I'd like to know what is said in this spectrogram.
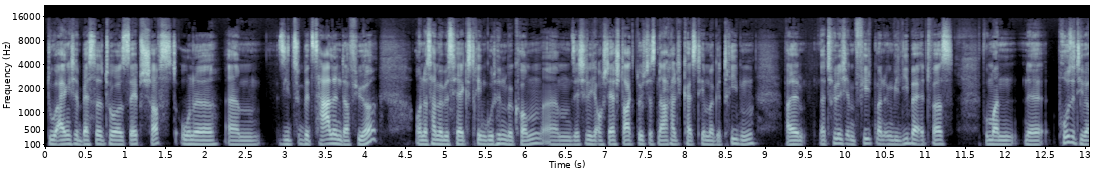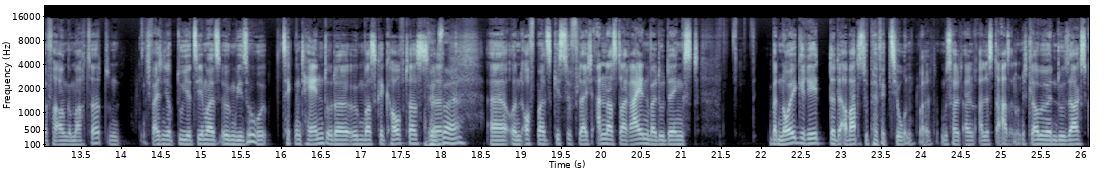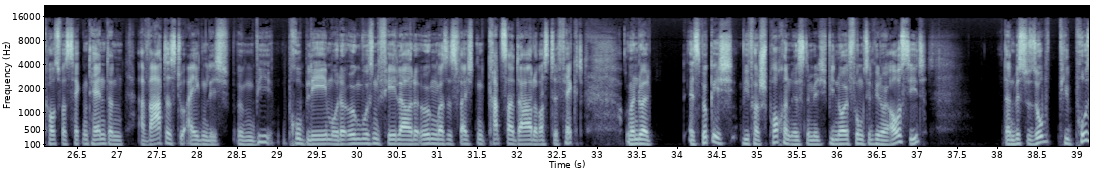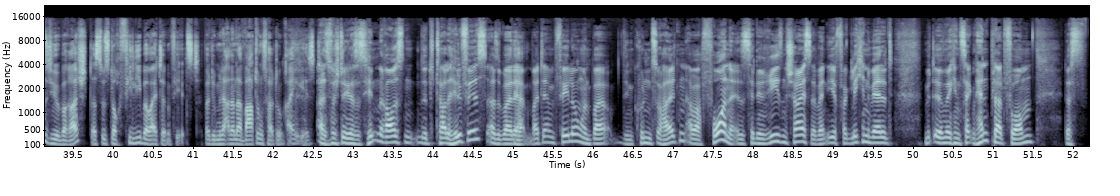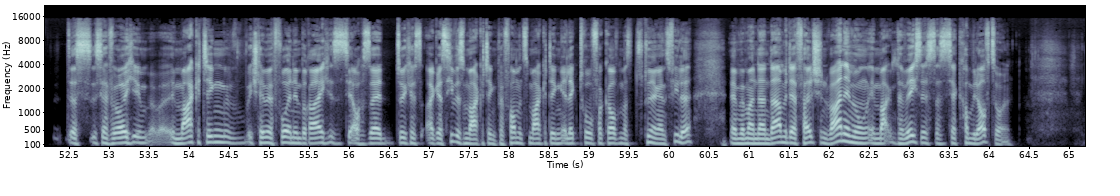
du eigentlich Ambassadors selbst schaffst, ohne ähm, sie zu bezahlen dafür. Und das haben wir bisher extrem gut hinbekommen. Ähm, sicherlich auch sehr stark durch das Nachhaltigkeitsthema getrieben, weil natürlich empfiehlt man irgendwie lieber etwas, wo man eine positive Erfahrung gemacht hat. Und ich weiß nicht, ob du jetzt jemals irgendwie so Secondhand oder irgendwas gekauft hast. Auf jeden äh, Fall, ja. äh, und oftmals gehst du vielleicht anders da rein, weil du denkst, bei neue Gerät, da erwartest du Perfektion, weil muss halt alles da sein. Und ich glaube, wenn du sagst, kaufst was Secondhand, dann erwartest du eigentlich irgendwie ein Problem oder irgendwo ist ein Fehler oder irgendwas ist vielleicht ein Kratzer da oder was defekt. Und wenn du halt es wirklich wie versprochen ist, nämlich wie neu funktioniert, wie neu aussieht, dann bist du so viel positiv überrascht, dass du es noch viel lieber weiterempfehlst, weil du mit einer anderen Erwartungshaltung reingehst. Also verstehe ich, dass es hinten raus eine totale Hilfe ist, also bei der ja. Weiterempfehlung und bei den Kunden zu halten, aber vorne ist es ja eine Riesenscheiße, wenn ihr verglichen werdet mit irgendwelchen Second-Hand-Plattformen, das das ist ja für euch im, im Marketing, ich stelle mir vor, in dem Bereich ist es ja auch sehr durchaus aggressives Marketing, Performance-Marketing, Elektroverkaufen, das tun ja ganz viele. Äh, wenn man dann da mit der falschen Wahrnehmung im Markt unterwegs ist, das ist ja kaum wieder aufzuholen.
